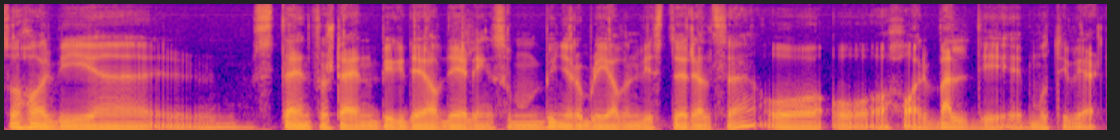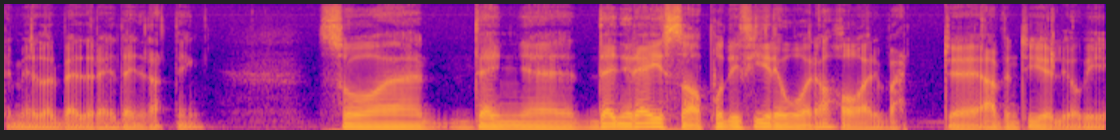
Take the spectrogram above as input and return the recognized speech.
så har vi eh, stein for stein bygd ei avdeling som begynner å bli av en viss størrelse, og, og har veldig motiverte medarbeidere i den retning. Så eh, den, eh, den reisa på de fire åra har vært eventyrlig, og vi,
